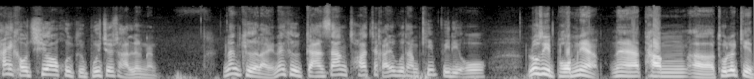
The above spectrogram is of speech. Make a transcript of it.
ให้เขาเชื่อว่าคุณคือผู้เชี่ยวชาญเรื่องนั้น นั่นคืออะไร นั่นคือการสร้าง trust จากการที่คุณทำคลิปวิดีโอ ลูกศิษย์ผมเนี่ยนะฮะทำธุรกิจ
